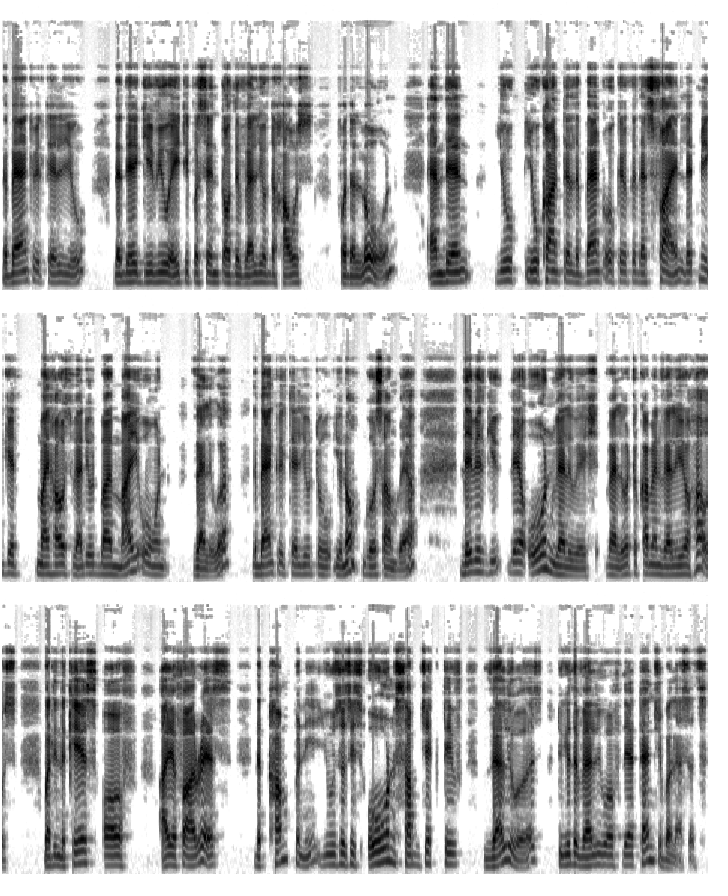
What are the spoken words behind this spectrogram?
the bank will tell you that they give you 80% of the value of the house for the loan, and then you you can't tell the bank, okay, okay, that's fine. Let me get my house valued by my own valuer. The bank will tell you to, you know, go somewhere they will give their own valuation valuer to come and value your house. But in the case of IFRS, the company uses its own subjective valuers to give the value of their tangible assets,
